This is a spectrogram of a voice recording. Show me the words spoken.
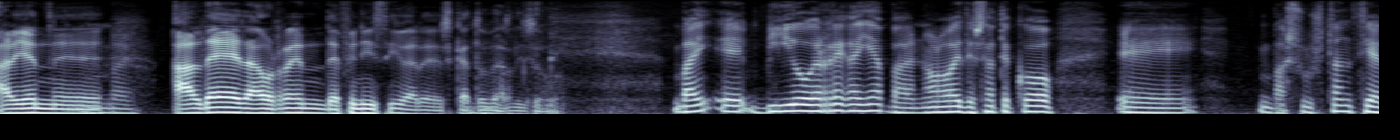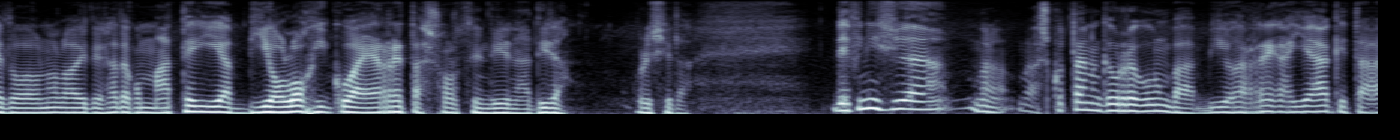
arien eh, bai. aldeera horren definizioare eskatu behar dizugu. Bai, e, bioerregaia, ba, nola bai desateko, e, ba, sustantzia edo nola desateko materia biologikoa erreta sortzen direna, dira, hori da. Definizioa, bueno, askotan gaur egun ba, bioerregaiak eta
